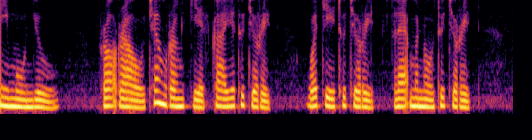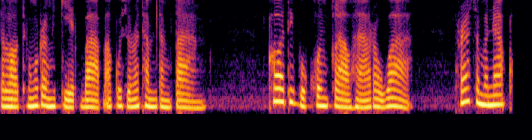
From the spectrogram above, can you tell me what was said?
มีมูลอยู่ เพราะเราช่างรังเกียจกายทุจริต วจีทุจริต และมโนทุจริต ตลอดถึงรังเกียจบาปอากุศลธรรมต่างๆ ข้อที่บุคคลกล่าวหาเราว่า พระสมณะโค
